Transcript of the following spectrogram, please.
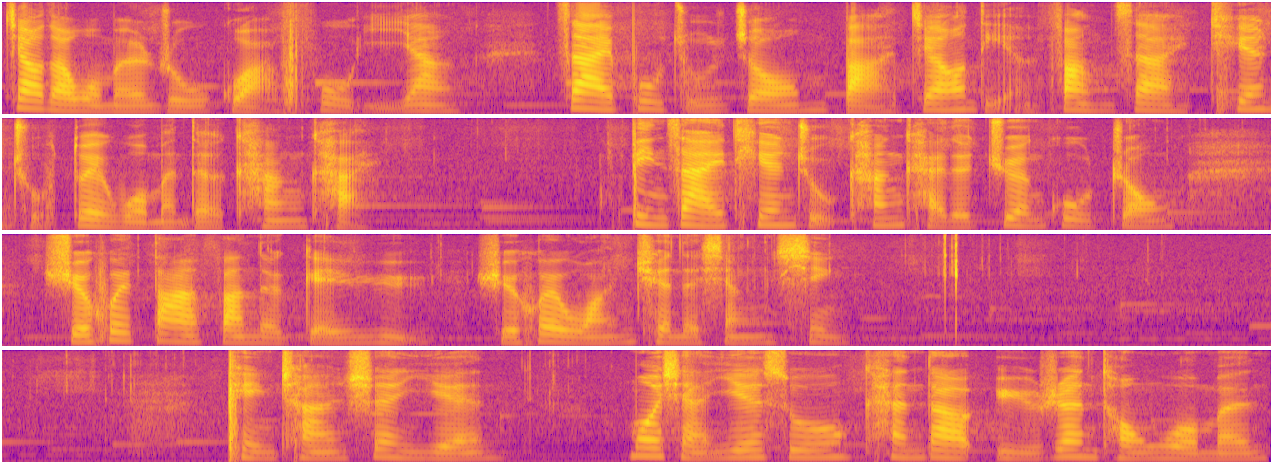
教导我们如寡妇一样，在不足中把焦点放在天主对我们的慷慨，并在天主慷慨的眷顾中。学会大方的给予，学会完全的相信。品尝圣言，默想耶稣看到与认同我们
